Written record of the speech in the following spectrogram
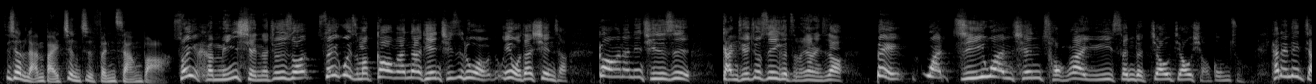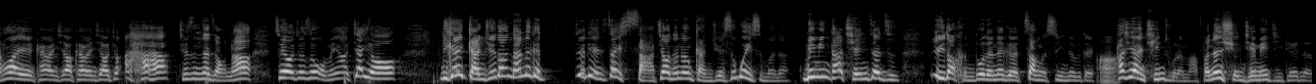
这叫蓝白政治分赃吧？所以很明显的，就是说，所以为什么高安那天其实如果因为我在现场，高安那天其实是感觉就是一个怎么样，你知道？被万集万千宠爱于一身的娇娇小公主，她那天讲话也开玩笑，开玩笑就啊哈哈，就是那种，然后最后就说我们要加油。你可以感觉到她那个有点在撒娇的那种感觉，是为什么呢？明明她前阵子遇到很多的那个账的事情，对不对？啊，她现在很清楚了嘛，反正选前没几天了，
